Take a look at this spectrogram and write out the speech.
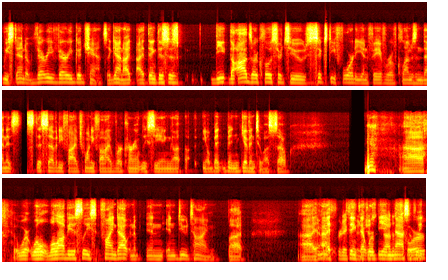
we stand a very very good chance. Again, I I think this is the the odds are closer to 60-40 in favor of Clemson than it's the 75-25 we're currently seeing uh, uh, you know been, been given to us. So yeah uh we will we'll obviously find out in in in due time but I I think that we're being massively score,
